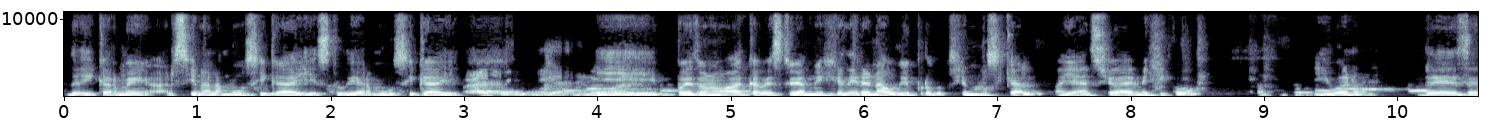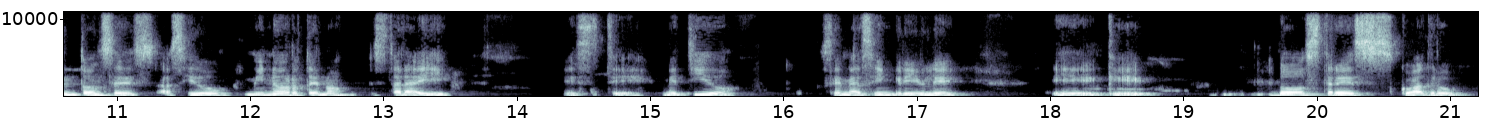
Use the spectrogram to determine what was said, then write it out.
dedicarme al 100 a la música y estudiar música y, pues bueno, acabé estudiando ingeniería en audio y producción musical allá en Ciudad de México y bueno, desde entonces ha sido mi norte, ¿no? Estar ahí este, metido. Se me hace increíble eh, que dos, tres, cuatro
